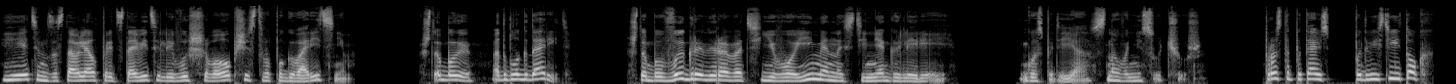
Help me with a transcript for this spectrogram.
и этим заставлял представителей высшего общества поговорить с ним, чтобы отблагодарить чтобы выгравировать его имя на стене галереи. Господи, я снова несу чушь. Просто пытаюсь подвести итог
